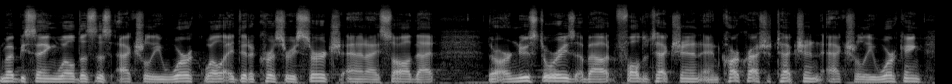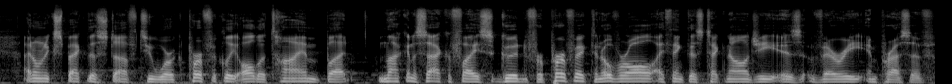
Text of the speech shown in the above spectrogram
You might be saying, well, does this actually work? Well, I did a cursory search and I saw that there are news stories about fall detection and car crash detection actually working. I don't expect this stuff to work perfectly all the time, but I'm not going to sacrifice good for perfect. And overall, I think this technology is very impressive.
